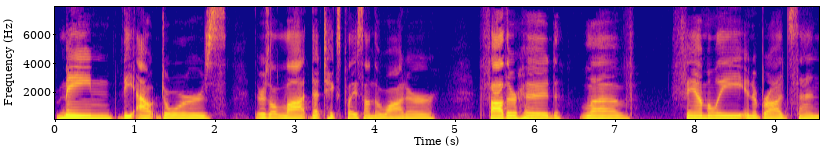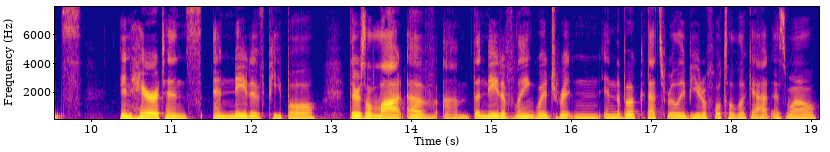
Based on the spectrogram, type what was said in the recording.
main, the outdoors. There's a lot that takes place on the water, fatherhood, love, family in a broad sense, inheritance, and native people. There's a lot of um, the native language written in the book that's really beautiful to look at as well.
